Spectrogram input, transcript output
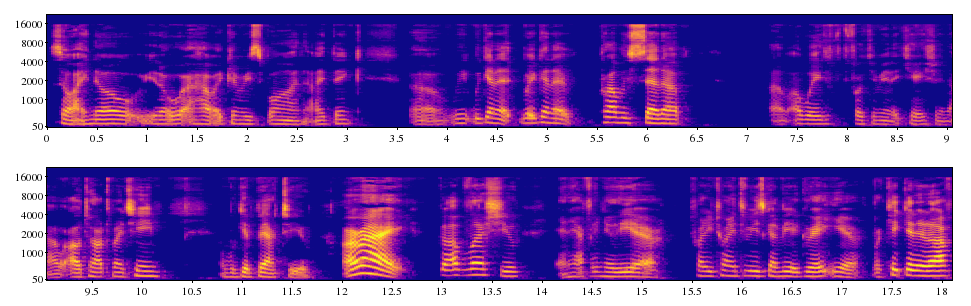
So I know, you know, how I can respond. I think uh, we, we're gonna we're gonna probably set up um, a way for communication. I'll, I'll talk to my team, and we'll get back to you. All right. God bless you, and happy New Year. 2023 is going to be a great year. We're kicking it off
